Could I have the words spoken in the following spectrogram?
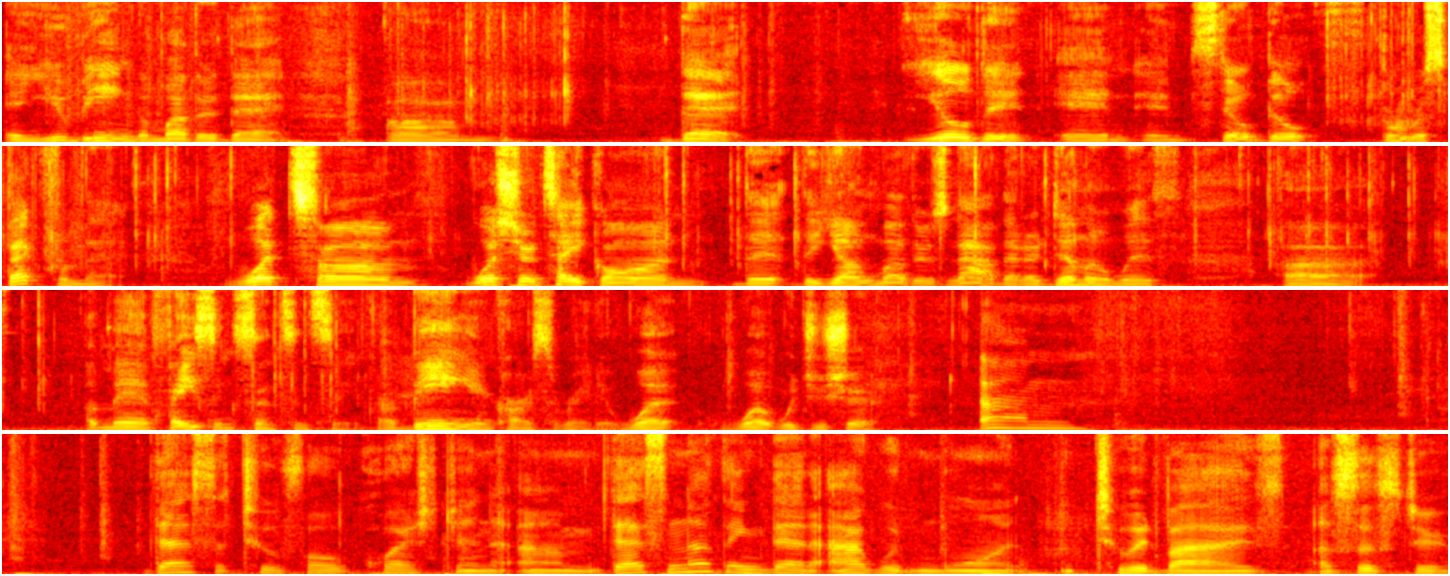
And you being the mother that um, that yielded and, and still built through respect from that what's um what's your take on the the young mothers now that are dealing with uh a man facing sentencing or being incarcerated what what would you share Um, that's a twofold question. Um, that's nothing that I would want to advise a sister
